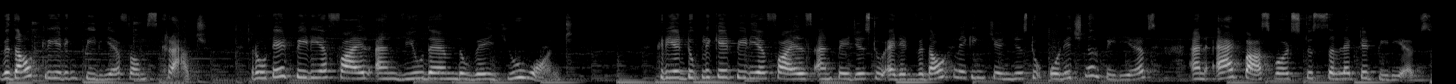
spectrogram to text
without creating PDF from scratch. Rotate PDF file and view them the way you want. Create duplicate PDF files and pages to edit without making changes to original PDFs and add passwords to selected PDFs.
